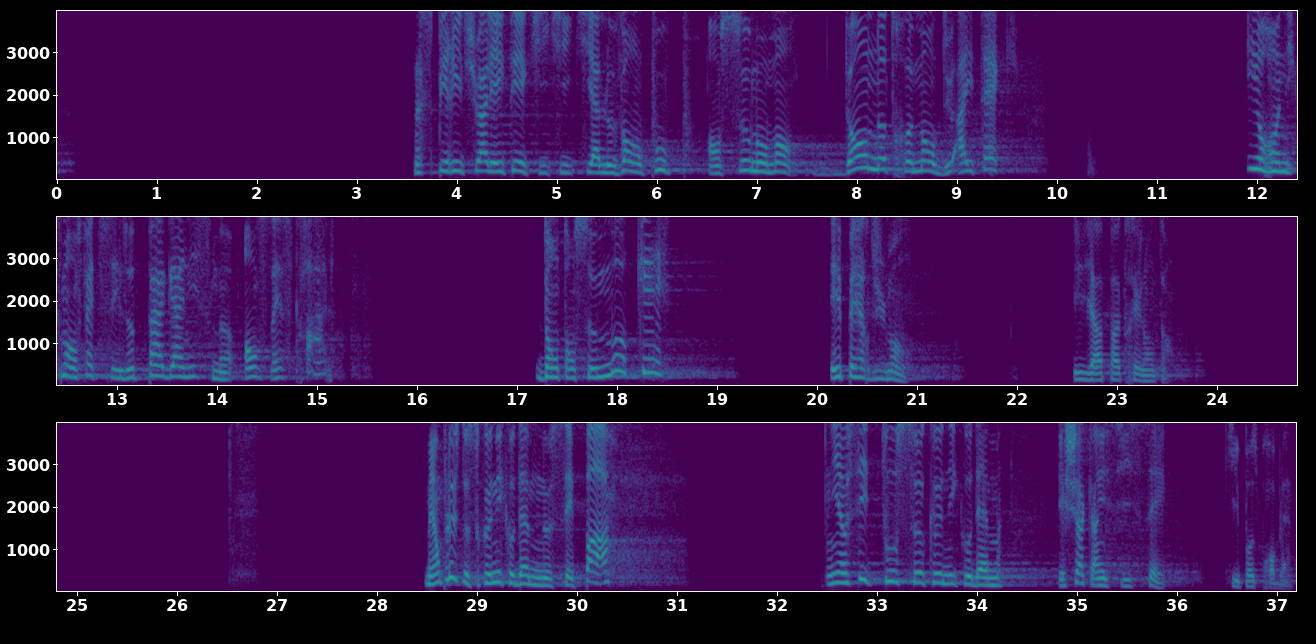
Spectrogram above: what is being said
La spiritualité qui, a le vent en poupe en ce moment dans notre monde du high-tech, ironiquement, en fait, c'est le paganisme ancestral dont on se moquait éperdument il n'y a pas très longtemps. Mais en plus de ce que Nicodème ne sait pas, il y a aussi tout ce que Nicodème et chacun ici sait qui pose problème.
